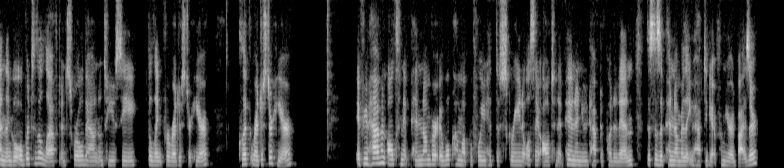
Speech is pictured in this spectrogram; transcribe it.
and then go over to the left and scroll down until you see the link for register here. Click register here. If you have an alternate PIN number, it will come up before you hit the screen. It will say alternate PIN and you'd have to put it in. This is a PIN number that you have to get from your advisor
